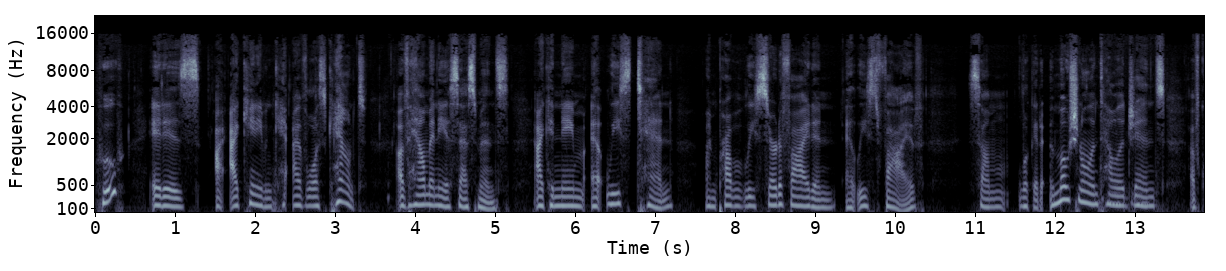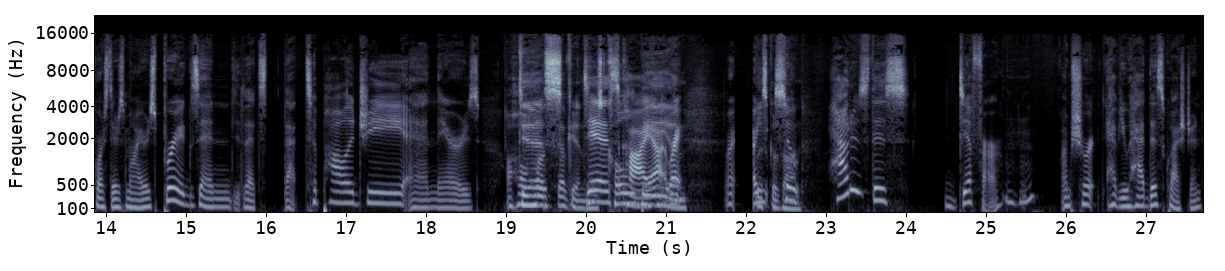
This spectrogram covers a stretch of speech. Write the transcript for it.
who it is, I, I can't even, ca- I've lost count of how many assessments. I can name at least 10. I'm probably certified in at least five. Some look at emotional mm-hmm. intelligence. Of course, there's Myers Briggs, and that's that typology, and there's a whole host of DISC, and DISC, Kolbe, Kaya, right? and Right. Are list you, goes so, on. how does this differ? Mm-hmm. I'm sure. Have you had this question?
